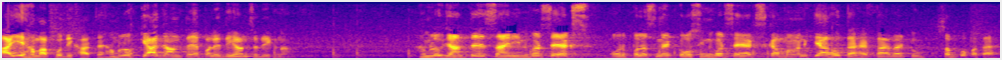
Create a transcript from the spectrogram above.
आइए हम आपको दिखाते हैं। हम लोग क्या जानते हैं, पहले ध्यान से देखना। हम लोग जानते हैं साइन इनवर्स एक्स और प्लस में कॉस इनवर्स एक्स का मान क्या होता है? पाई बाय टू सबको पता है।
